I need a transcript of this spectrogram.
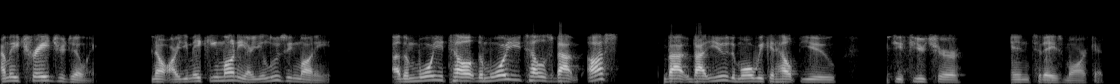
How many trades you're doing? You know, are you making money? Are you losing money? Uh, the more you tell, the more you tell us about us, about about you, the more we can help you with your future in today's markets.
